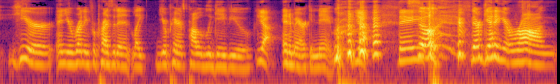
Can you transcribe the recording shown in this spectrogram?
here and you're running for president, like your parents probably gave you Yeah, an American name. yeah. They so if they're getting it wrong,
